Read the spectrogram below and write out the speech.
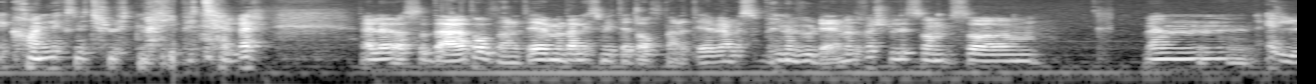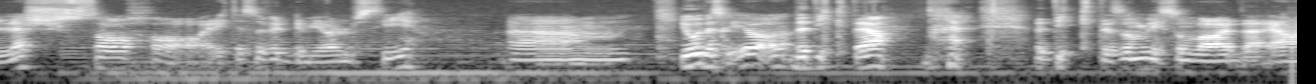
Jeg kan liksom ikke slutte med livet mitt heller. Eller altså, det er et alternativ, men det er liksom ikke et alternativ jeg har lyst til å begynne å vurdere med det første. liksom, så... Men ellers så har jeg ikke så veldig mye å si. Um, jo, det, skal, jo, det diktet, ja. det diktet som liksom var det, ja.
